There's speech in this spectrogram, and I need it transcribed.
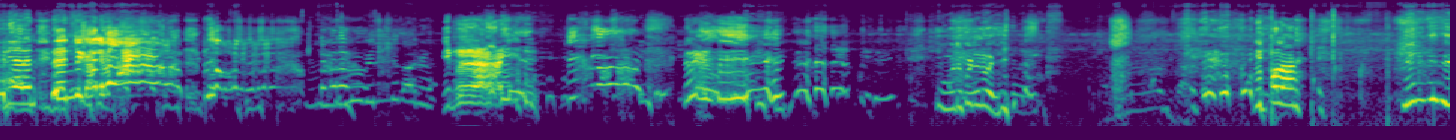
ഇനി ഞാൻ എന്റെ കാലി പോയി. ഇപ്പോഴാണ്. എന്തിത്?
